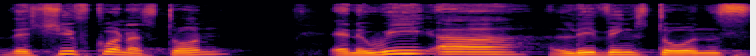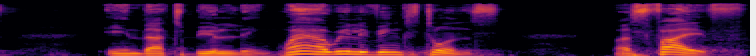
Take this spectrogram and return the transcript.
the chief cornerstone, and we are living stones in that building. Why are we living stones? Verse 5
